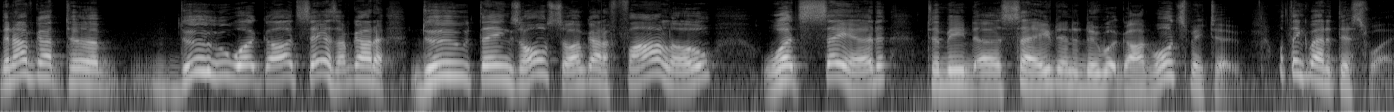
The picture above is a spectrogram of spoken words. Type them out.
then I've got to do what God says. I've got to do things also. I've got to follow what's said to be uh, saved and to do what God wants me to. Well, think about it this way.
